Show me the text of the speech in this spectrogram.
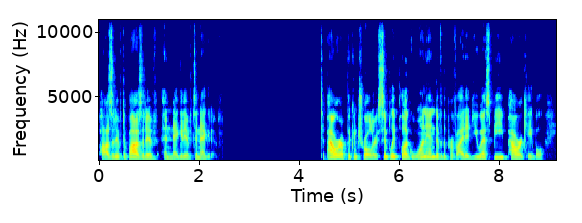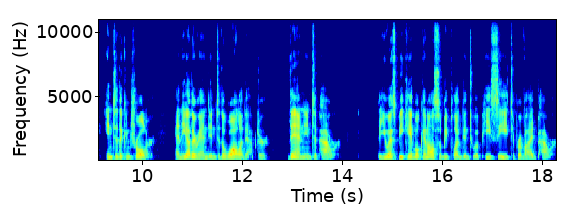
positive to positive and negative to negative. To power up the controller, simply plug one end of the provided USB power cable into the controller and the other end into the wall adapter, then into power. The USB cable can also be plugged into a PC to provide power.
